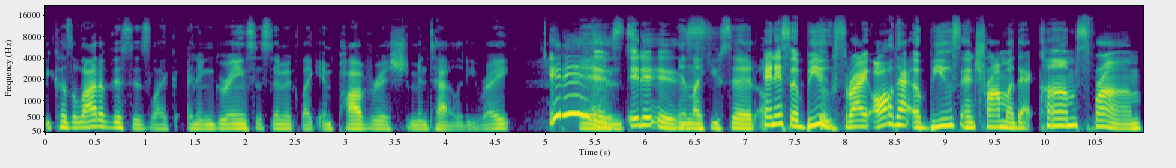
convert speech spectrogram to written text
because a lot of this is like an ingrained systemic, like impoverished mentality, right? It is. And- it is. And like you said, and it's abuse, right? All that abuse and trauma that comes from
